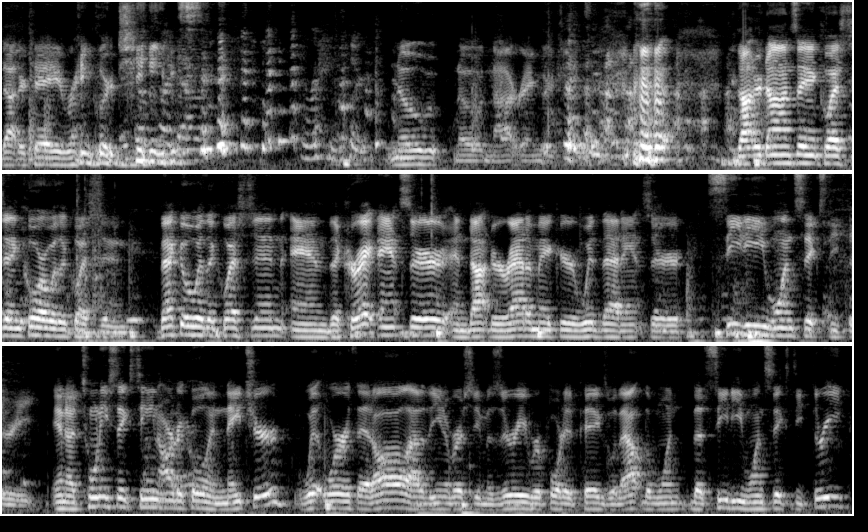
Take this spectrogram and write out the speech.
Dr. K Wrangler jeans. Wrangler. No, no, not Wrangler jeans. Dr. Don saying question. Cora with a question. Becca with a question, and the correct answer, and Dr. Rademacher with that answer, CD 163. In a 2016 article in Nature, Whitworth et al. out of the University of Missouri reported pigs without the one the CD 163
